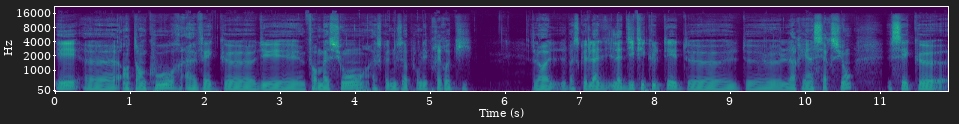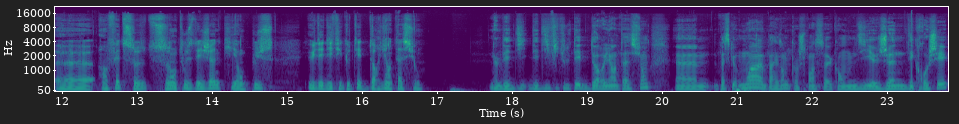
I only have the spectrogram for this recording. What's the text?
et euh, en temps court avec euh, des formations à ce que nous appelons des prérequis. Alors, parce que la, la difficulté de, de la réinsertion, c'est que, euh, en fait, ce, ce sont tous des jeunes qui ont plus eu des difficultés d'orientation. Donc des, di- des difficultés d'orientation. euh, parce que moi, par exemple, quand je pense, quand on me dit euh, jeune décroché,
